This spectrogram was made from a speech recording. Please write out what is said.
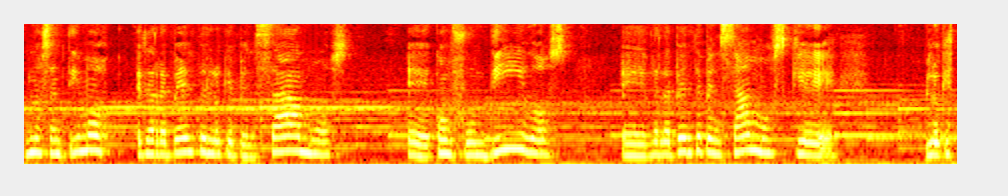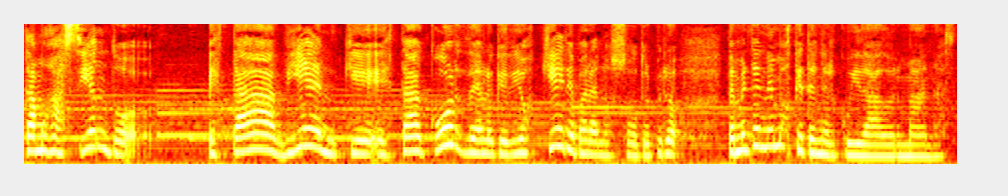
nos sentimos de repente en lo que pensamos, eh, confundidos, eh, de repente pensamos que lo que estamos haciendo está bien, que está acorde a lo que Dios quiere para nosotros, pero también tenemos que tener cuidado, hermanas,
